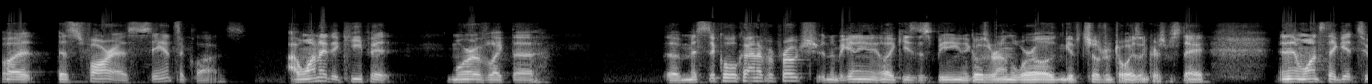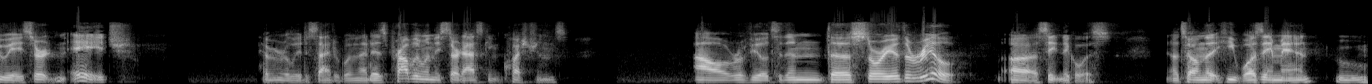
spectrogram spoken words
but as far as Santa Claus, I wanted to keep it more of like the the mystical kind of approach in the beginning. Like he's this being that goes around the world and gives children toys on Christmas Day, and then once they get to a certain age, haven't really decided when that is. Probably when they start asking questions, I'll reveal to them the story of the real uh, Saint Nicholas. You know, tell them that he was a man who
